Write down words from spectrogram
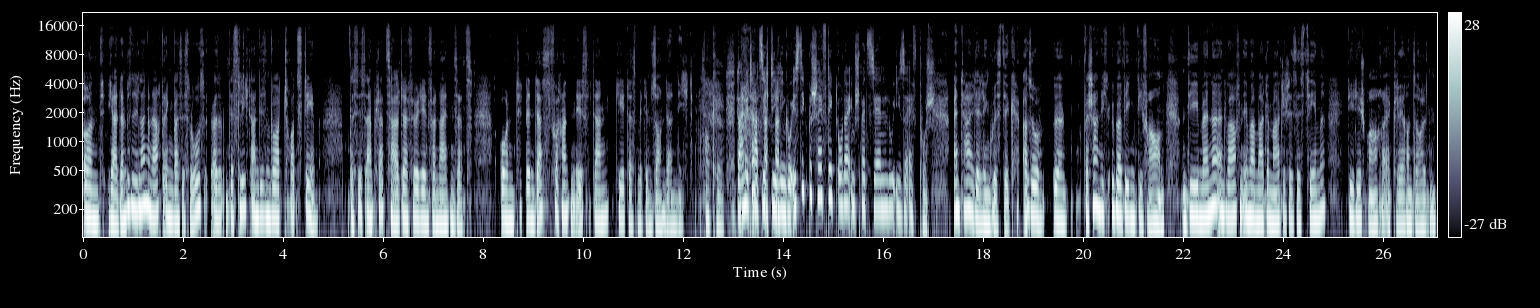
Und ja, dann müssen Sie lange nachdenken, was ist los. Also das liegt an diesem Wort trotzdem. Das ist ein Platzhalter für den verneinten Satz. Und wenn das vorhanden ist, dann geht das mit dem Sondern nicht. Okay. Damit hat sich die Linguistik beschäftigt oder im speziellen Luise F. Pusch? Ein Teil der Linguistik. Also äh, wahrscheinlich überwiegend die Frauen. Die Männer entwarfen immer mathematische Systeme, die die Sprache erklären sollten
